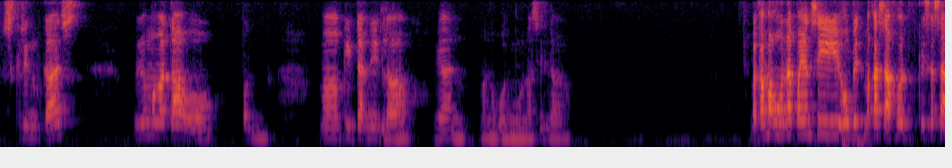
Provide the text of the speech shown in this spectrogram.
screencast. Yung mga tao, pag makita nila, yan, manood muna sila. Baka mauna pa yan si Obit makasahod kaysa sa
